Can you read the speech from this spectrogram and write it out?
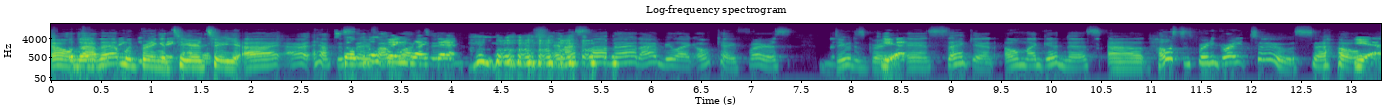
Oh, so now that would bring a tear to you. I, I have to so say, little things like in, that. and I saw that, I'd be like, okay, first, dude is great, yeah. and second, oh my goodness, uh, host is pretty great too. So yeah,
